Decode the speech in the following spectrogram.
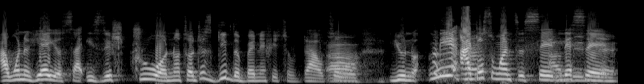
I want to hear your side. Is this true or not? Or just give the benefit of doubt. Ah. So, you know, me, I just want to say, listen,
